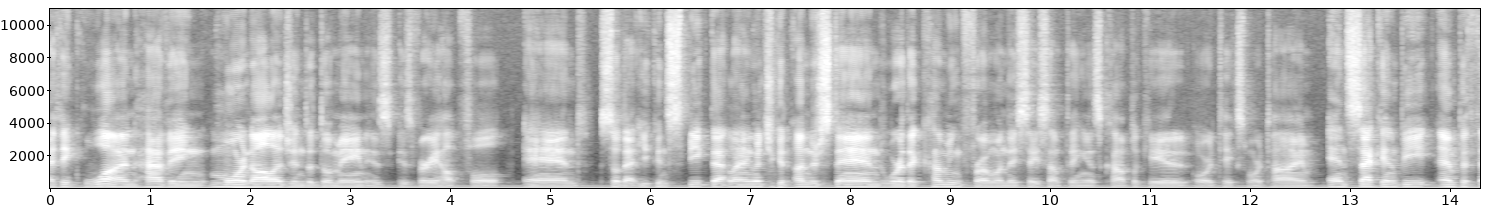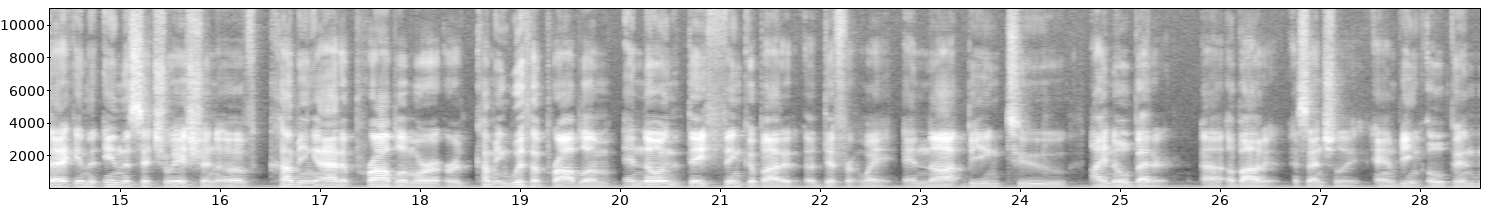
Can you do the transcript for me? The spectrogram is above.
I think one having more knowledge in the domain is is very helpful. And so that you can speak that language you can understand where they're coming from when they say something is complicated or takes more time. And second be empathetic in the in the situation of coming at a problem or, or coming with a problem and knowing that they think about it a different way and not being too I know better uh, about it essentially and being open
